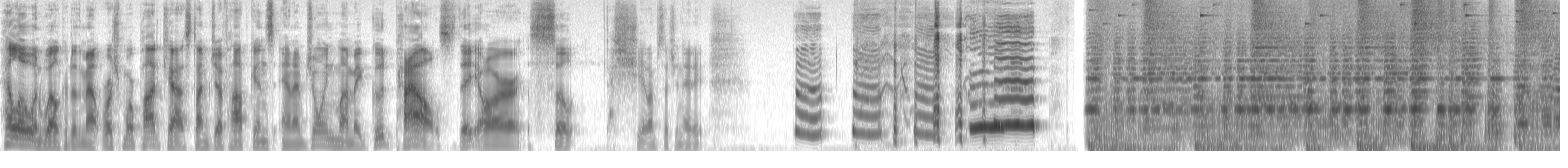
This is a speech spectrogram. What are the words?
Hello and welcome to the Mount Rushmore podcast. I'm Jeff Hopkins and I'm joined by my good pals. They are so ah, shit. I'm such an idiot. Boop, boop, boop, boop.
